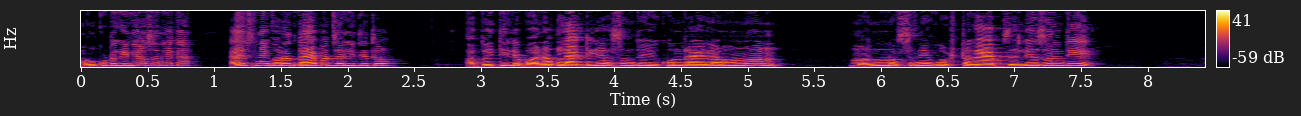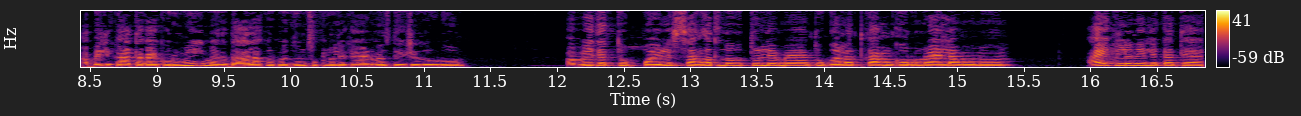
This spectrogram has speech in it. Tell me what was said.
मग कुठे गेली असं का? काहीच नाही घरात गायबच झाली तिथं. अबे तिले भनक लागली असन तू इकून राहिला म्हणून. म्हणून असं नाही गोष्ट गायब झाली असन ते. अबे का आता काय करू मी? मला दहा लाख रुपये देऊन चुकलो का ॲडव्हान्स त्याच्या जवळून अबे त्यात तू पहिलेच सांगितलं होतं तुले मी. तू गलत काम करून राहिला म्हणून. ऐकलं नाही का त्या.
